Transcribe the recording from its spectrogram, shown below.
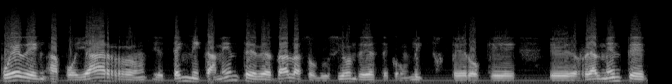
pueden apoyar eh, técnicamente, ¿verdad?, la solución de este conflicto, pero que realmente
